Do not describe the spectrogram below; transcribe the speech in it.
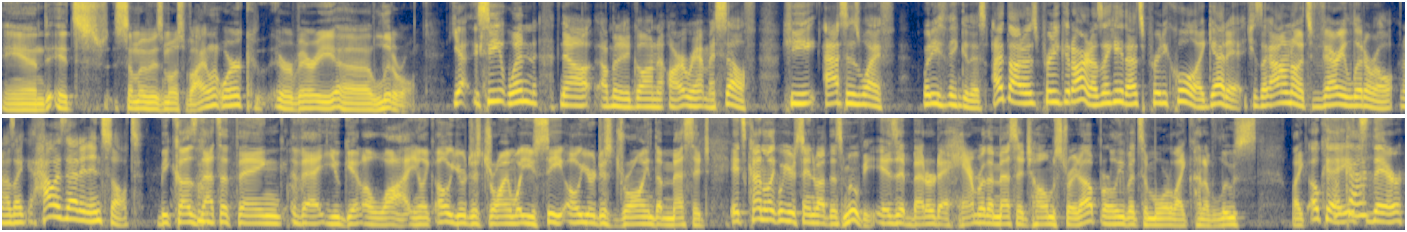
And it's some of his most violent work or very uh, literal. Yeah, see, when now I'm going to go on an art rant myself. He asked his wife, "What do you think of this?" I thought it was pretty good art. I was like, "Hey, that's pretty cool. I get it." She's like, "I don't know. It's very literal." And I was like, "How is that an insult?" because that's a thing that you get a lot. You're like, oh, you're just drawing what you see. Oh, you're just drawing the message. It's kind of like what you're saying about this movie. Is it better to hammer the message home straight up or leave it to more like kind of loose? Like, okay, Okay. it's there,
